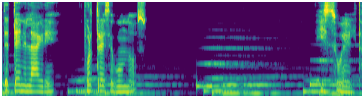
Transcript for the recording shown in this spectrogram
Detén el aire por tres segundos y suelta.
